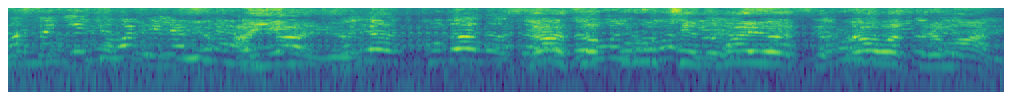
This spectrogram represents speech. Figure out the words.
Посадіть його біля себе. А я, я за поруччя не маю права тримати.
